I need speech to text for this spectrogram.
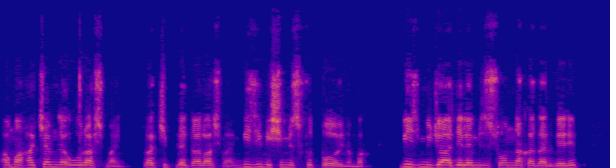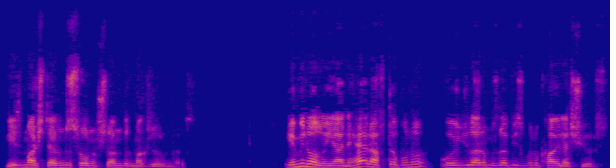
Ama hakemle uğraşmayın. Rakiple dalaşmayın. Bizim işimiz futbol oynamak. Biz mücadelemizi sonuna kadar verip biz maçlarımızı sonuçlandırmak zorundayız. Emin olun yani her hafta bunu oyuncularımızla biz bunu paylaşıyoruz.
